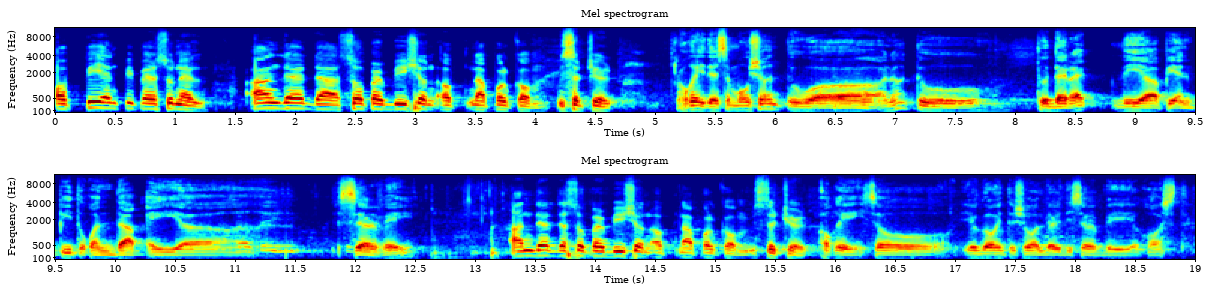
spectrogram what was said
of PNP personnel under the supervision of NAPOLCOM, Mr. Chair. Okay, there's a motion to uh, ano to to direct the uh, PNP to conduct a uh, survey. Under the supervision of NAPOLCOM, Mr. Chair. Okay, so you're going to shoulder the survey cost.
